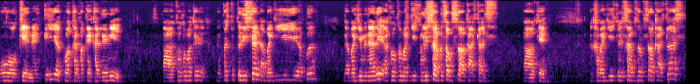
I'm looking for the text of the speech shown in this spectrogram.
Oh, okay. Nanti aku akan pakai color ni. Uh, aku akan pakai Lepas tu tulisan nak bagi apa? Nak bagi menarik, aku akan bagi tulisan besar-besar kat atas. Uh, okay. Akan bagi tulisan besar-besar kat atas.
